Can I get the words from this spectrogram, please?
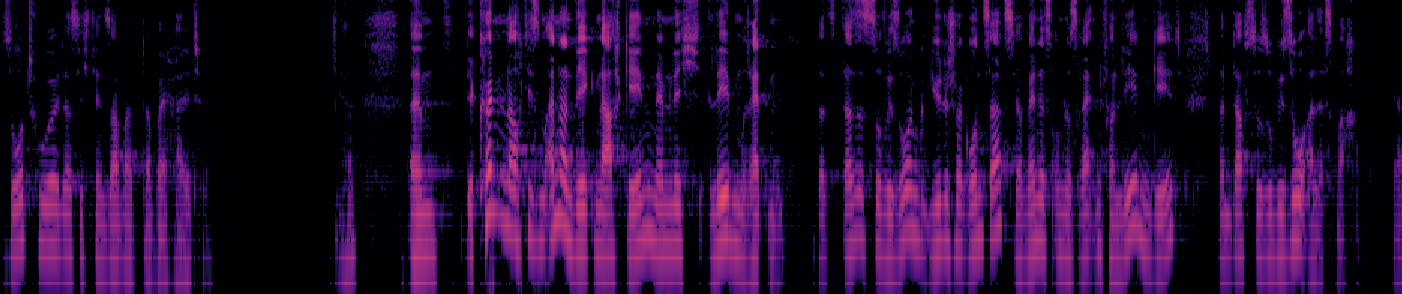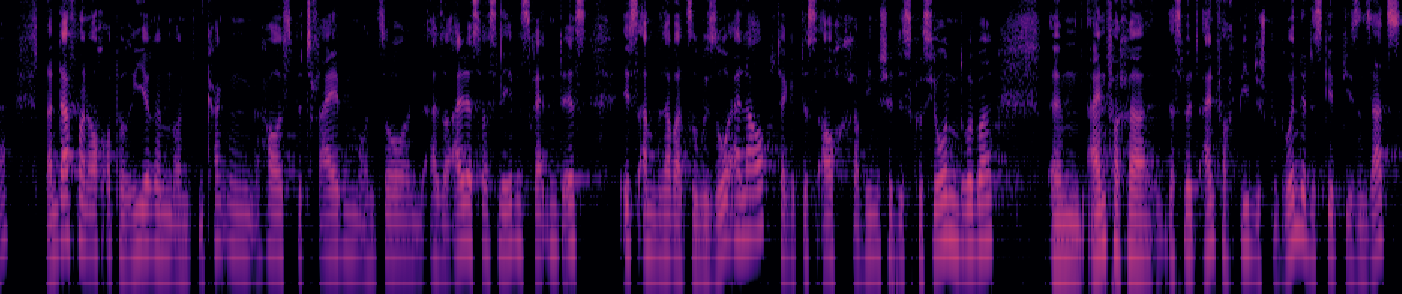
so tue, dass ich den Sabbat dabei halte. Ja? Ähm, wir könnten auch diesem anderen Weg nachgehen, nämlich Leben retten. Das, das, ist sowieso ein jüdischer Grundsatz. Ja, wenn es um das Retten von Leben geht, dann darfst du sowieso alles machen. Ja? Dann darf man auch operieren und ein Krankenhaus betreiben und so. Also alles, was lebensrettend ist, ist am Sabbat sowieso erlaubt. Da gibt es auch rabbinische Diskussionen drüber. Ähm, einfacher, das wird einfach biblisch begründet. Es gibt diesen Satz,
